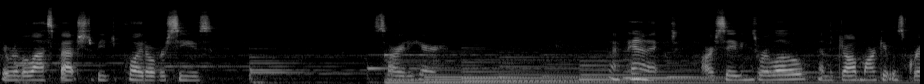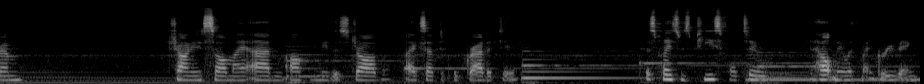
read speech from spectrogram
They were the last batch to be deployed overseas. Sorry to hear. I panicked. Our savings were low, and the job market was grim. Johnny saw my ad and offered me this job. I accepted with gratitude. This place was peaceful, too. It helped me with my grieving.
